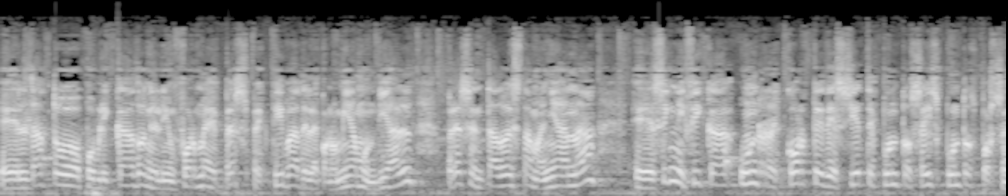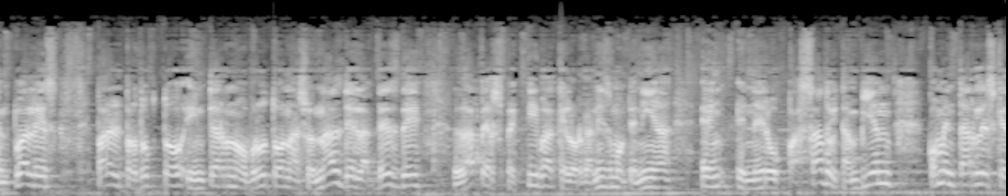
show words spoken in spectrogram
El dato publicado en el informe perspectiva de la economía mundial presentado esta mañana eh, significa un recorte de 7.6 puntos porcentuales para el Producto Interno Bruto Nacional de la, desde la perspectiva que el organismo tenía en enero pasado. Y también comentarles que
